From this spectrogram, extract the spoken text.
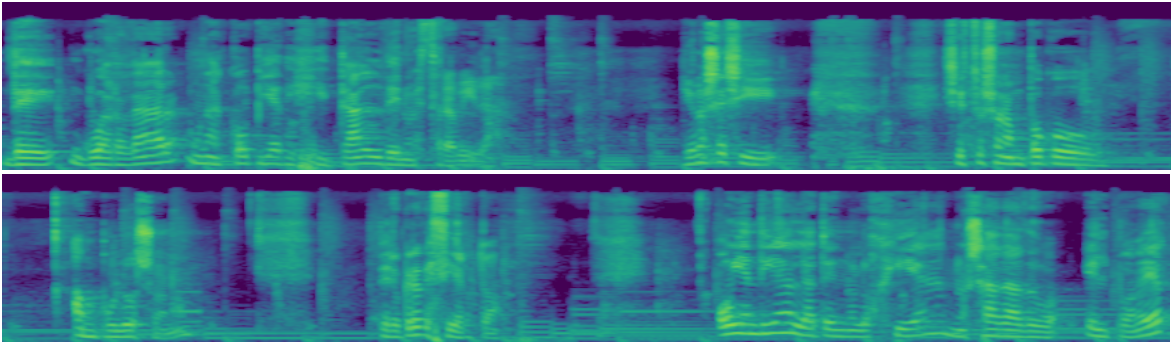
de guardar una copia digital de nuestra vida. Yo no sé si, si esto suena un poco ampuloso, ¿no? Pero creo que es cierto. Hoy en día la tecnología nos ha dado el poder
